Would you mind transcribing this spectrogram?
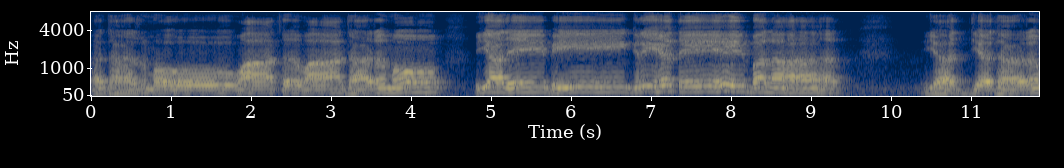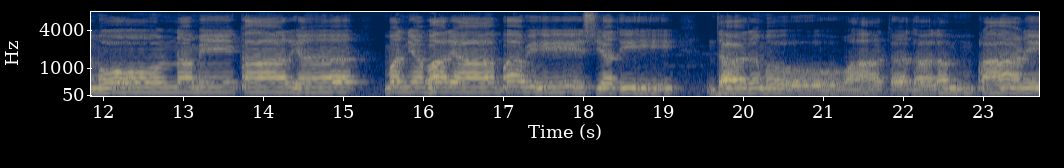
अधर्मो वातवा धर्मो यदेभिगृहते बलात् यद्यधर्मो न मे कार्य मन्यभार्या भविष्यति। धर्मो वातदलं प्राणे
